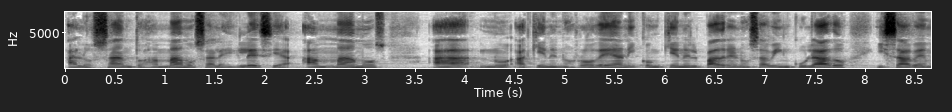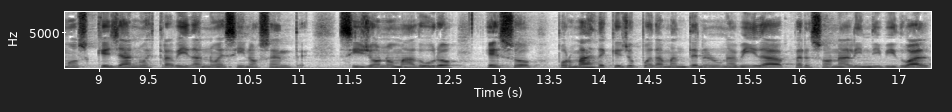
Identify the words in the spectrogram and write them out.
a los santos, amamos a la iglesia, amamos a, a, quienes nos rodean y con quien el Padre nos ha vinculado y sabemos que ya nuestra vida no es inocente. Si yo no maduro, eso, por más de que yo pueda mantener una vida personal individual,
